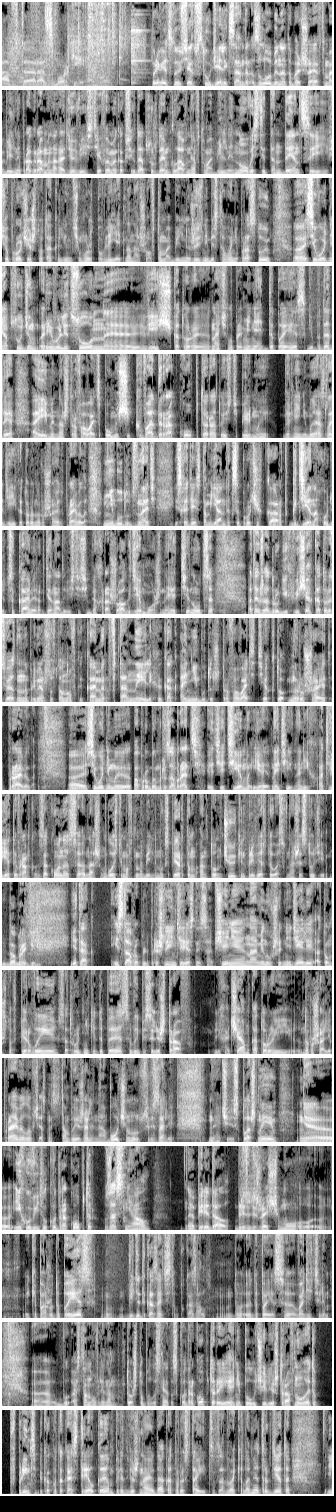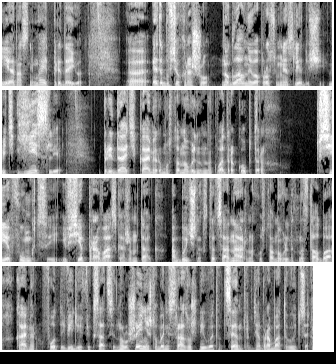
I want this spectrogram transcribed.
Авторазборки. Приветствую всех в студии Александр Злобин. Это большая автомобильная программа на радио Вести ФМ. И, как всегда, обсуждаем главные автомобильные новости, тенденции и все прочее, что так или иначе может повлиять на нашу автомобильную жизнь, и без того непростую. Э, сегодня обсудим революционную вещь, которую начала применять ДПС ГИБДД, а именно штрафовать с помощью квадрокоптера. То есть теперь мы вернее, не мы, а злодеи, которые нарушают правила, не будут знать, исходя из там Яндекс и прочих карт, где находятся камеры, где надо вести себя хорошо, а где можно и оттянуться, а также о других вещах, которые связаны, например, с установкой камер в тоннелях и как они будут штрафовать тех, кто нарушает правила. Э, сегодня мы попробуем разобрать эти темы и найти на них ответы в рамках закона с нашим гостем, автомобильным экспертом Антон Чуйкин. Приветствую вас в нашей студии. Добрый день. Итак, из Ставрополя пришли интересные сообщения на минувшей неделе о том, что впервые сотрудники ДПС выписали штраф лихачам, которые нарушали правила, в частности, там выезжали на обочину, срезали э, через сплошные. Э, их увидел квадрокоптер, заснял, э, передал близлежащему экипажу ДПС, в виде доказательства показал ДПС водителям остановленным то, что было снято с квадрокоптера, и они получили штраф. Ну, это в принципе, как вот такая стрелка М передвижная, да, которая стоит за 2 километра где-то, и она снимает, передает. Э, это бы все хорошо, но главный вопрос у меня следующий. Ведь если придать камерам, установленным на квадрокоптерах, все функции и все права, скажем так, обычных стационарных, установленных на столбах камер фото- видеофиксации нарушений, чтобы они сразу шли в этот центр, где обрабатываются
